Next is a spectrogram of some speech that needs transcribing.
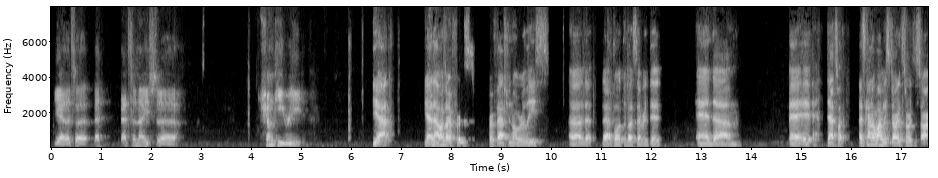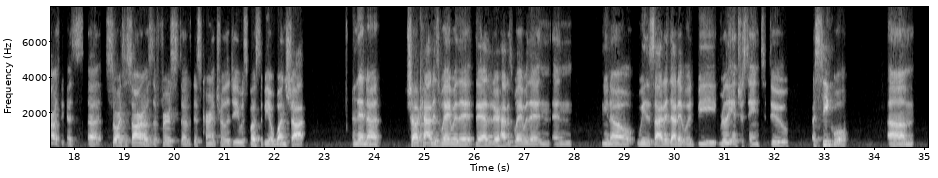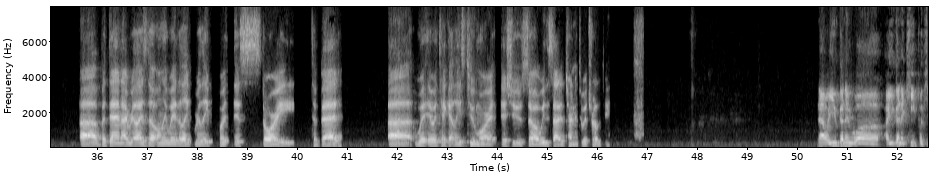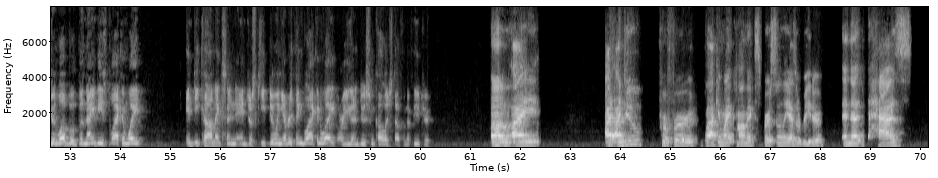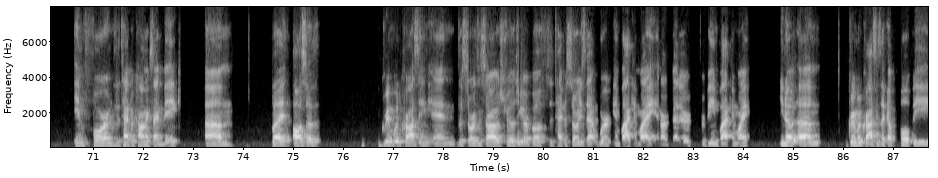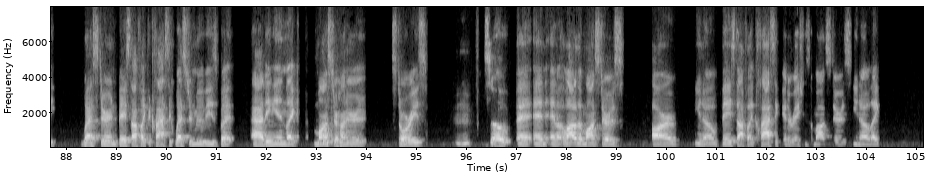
Yeah, that's a that that's a nice uh, chunky read. Yeah, yeah, that was our first professional release uh, that that both of us ever did, and um, eh, it, that's what that's kind of why we started Swords of Sorrows because uh, Swords of Sorrows, the first of this current trilogy, was supposed to be a one shot, and then uh, Chuck had his way with it. The editor had his way with it, and and you know we decided that it would be really interesting to do a sequel. Um, uh, but then I realized the only way to like really put this story to bed, uh, w- it would take at least two more issues. So we decided to turn it into a trilogy. Now, are you going to uh, are you going to keep with your love of the '90s black and white indie comics and and just keep doing everything black and white, or are you going to do some color stuff in the future? Um, I, I, I do prefer black and white comics personally as a reader, and that has informed the type of comics I make. Um, but also, Grimwood Crossing and the Swords and Sorrows trilogy are both the type of stories that work in black and white and are better for being black and white. You know, um, Grimwood Crossing is like a pulpy western based off like the classic western movies, but adding in like monster hunter stories. Mm-hmm. So and and a lot of the monsters are you know based off like classic iterations of monsters. You know like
